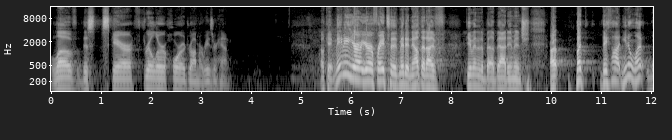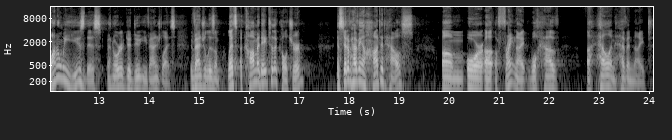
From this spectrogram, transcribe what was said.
love this scare, thriller, horror drama? Raise your hand. Okay, maybe you're, you're afraid to admit it now that I've given it a, bad image. Uh, but they thought, you know what? Why don't we use this in order to do evangelize, evangelism? Let's accommodate to the culture. Instead of having a haunted house um, or a, a fright night, we'll have a hell and heaven night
